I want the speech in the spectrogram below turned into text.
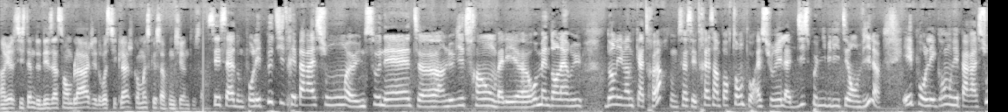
un réel système de désassemblage et de recyclage. Comment est-ce que ça fonctionne tout ça C'est ça. Donc pour les petites réparations, euh, une sonnette, un levier de frein, on va les remettre dans la rue dans les 24 heures. Donc ça c'est très important pour assurer la disponibilité en ville. Et pour les grandes réparations,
